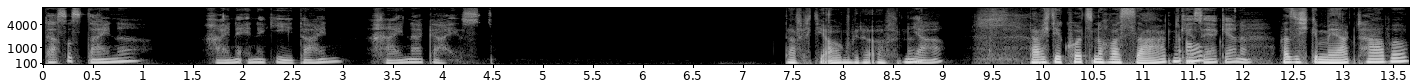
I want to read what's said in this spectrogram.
das ist deine reine Energie, dein reiner Geist. Darf ich die Augen wieder öffnen? Ja, Darf ich dir kurz noch was sagen? ja sehr gerne. was ich gemerkt habe,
